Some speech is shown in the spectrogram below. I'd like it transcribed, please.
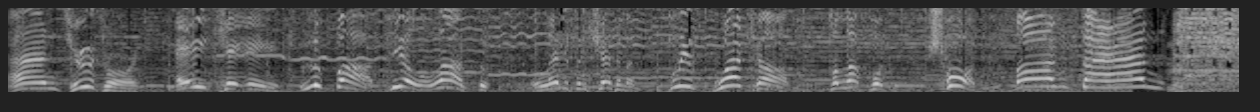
and 2 Draw aka Lupa Tio Lasu Ladies and gentlemen, please welcome Palapun Short Bangsan. มวยไทยแบทเทิล Alright, let's clap your hands louder!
